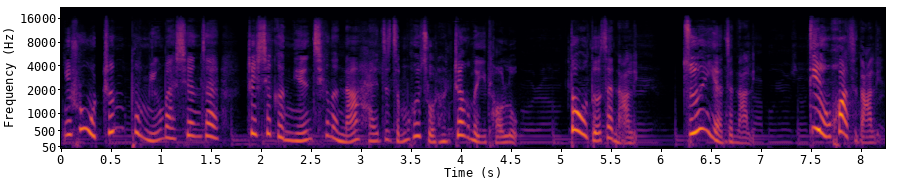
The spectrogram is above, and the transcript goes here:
你说我真不明白，现在这些个年轻的男孩子怎么会走上这样的一条路？道德在哪里？尊严在哪里？电话在哪里？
